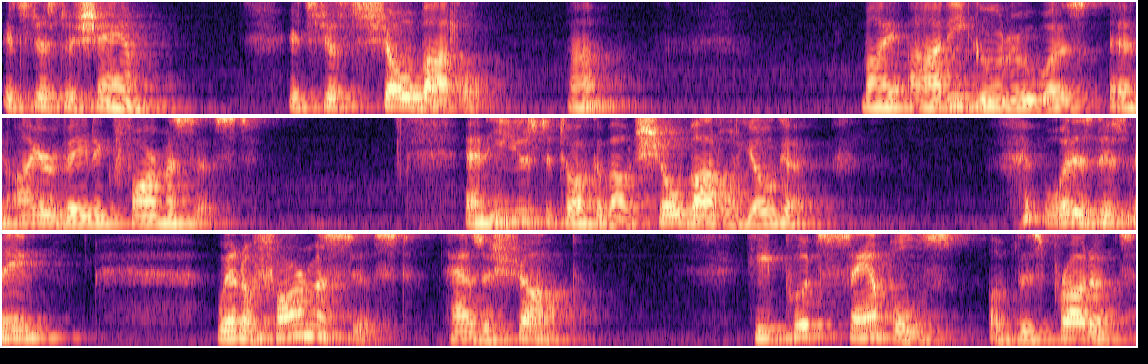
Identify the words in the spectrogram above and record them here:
It's just a sham. It's just show bottle. Huh? My Adi Guru was an Ayurvedic pharmacist. And he used to talk about show bottle yoga. what does this mean? When a pharmacist has a shop, he puts samples of this product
